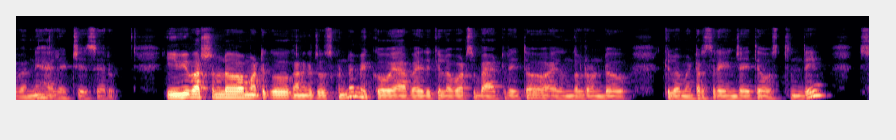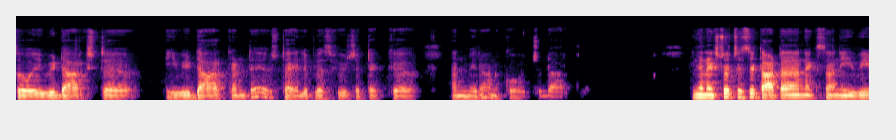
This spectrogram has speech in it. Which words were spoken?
ఇవన్నీ హైలైట్ చేశారు. ఈవీ వర్షన్లో మటుకు కనుక చూసుకుంటే మీకు యాభై ఐదు కిలోవాట్స్ బ్యాటరీతో ఐదు వందల రెండు కిలోమీటర్స్ రేంజ్ అయితే వస్తుంది. సో ఇవి డార్క్ స్ట ఇవి డార్క్ అంటే స్టైల్ ప్లస్ ఫ్యూచర్ టెక్ అని మీరు అనుకోవచ్చు డార్క్. ఇంకా నెక్స్ట్ వచ్చేసి Tata Nexon EV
